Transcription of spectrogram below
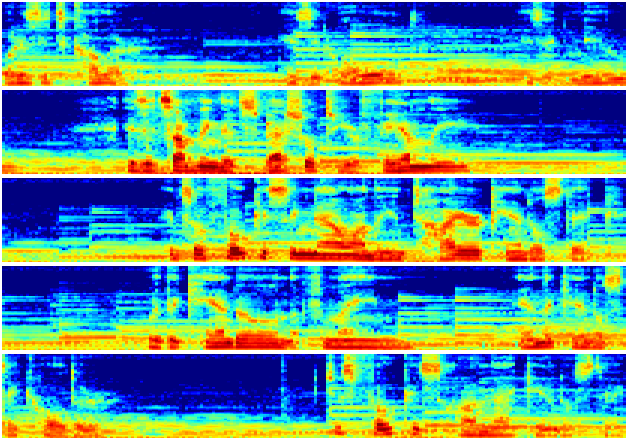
What is its color? Is it old? Is it new? Is it something that's special to your family? And so, focusing now on the entire candlestick with the candle and the flame and the candlestick holder, just focus on that candlestick.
